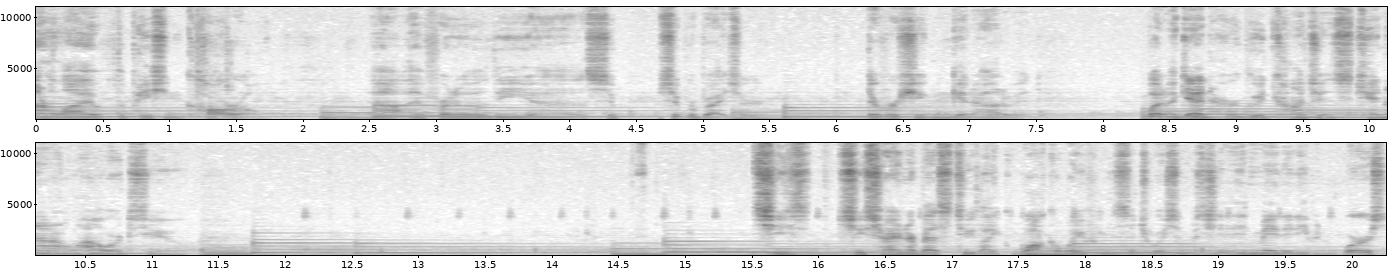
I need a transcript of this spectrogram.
unalive the patient Carl uh, in front of the uh, su- supervisor, therefore she can get out of it. But again, her good conscience cannot allow her to. She's she's trying her best to like walk away from the situation, but she, it made it even worse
